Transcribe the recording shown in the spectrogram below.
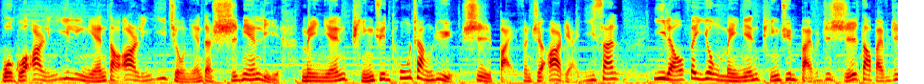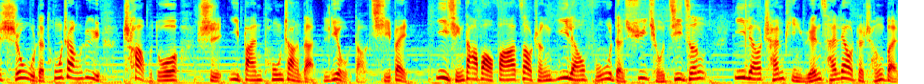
我国二零一零年到二零一九年的十年里，每年平均通胀率是百分之二点一三，医疗费用每年平均百分之十到百分之十五的通胀率，差不多是一般通胀的六到七倍。疫情大爆发造成医疗服务的需求激增，医疗产品原材料的成本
